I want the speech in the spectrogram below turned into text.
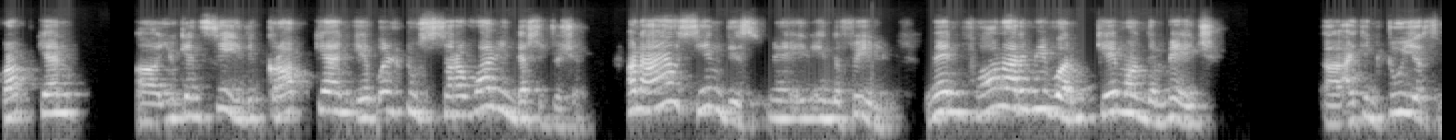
Crop can, uh, you can see the crop can able to survive in that situation. And I have seen this in, in the field. When fall armyworm came on the maize, uh, I think two years,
